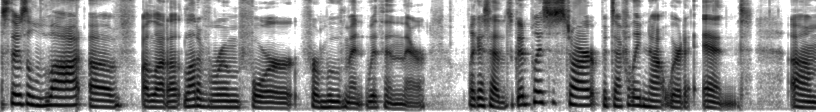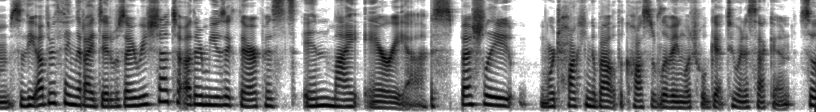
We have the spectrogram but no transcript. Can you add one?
So there's a lot of a lot of, a lot of room for for movement within there. Like I said, it's a good place to start, but definitely not where to end. Um, so the other thing that I did was I reached out to other music therapists in my area, especially we're talking about the cost of living, which we'll get to in a second. So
